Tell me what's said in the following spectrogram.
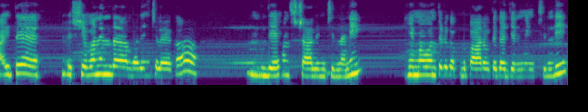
అయితే శివనింద భరించలేక దేహం చాలించిందని హిమవంతుడికి అప్పుడు పార్వతిగా జన్మించింది.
